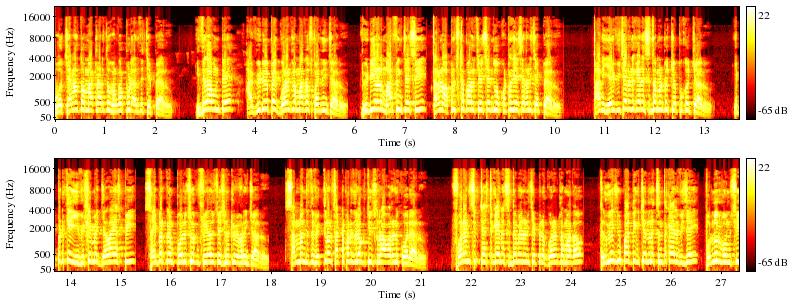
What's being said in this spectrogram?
ఓ ఛానల్తో మాట్లాడుతూ వంగల్పూడి అనిత చెప్పారు. ఇదిలా ఉంటే ఆ వీడియోపై గోరంట్ల మాధవ్ స్పందించారు. వీడియోలను మార్ఫింగ్ చేసి తనను అప్రతిష్ట పాలు చేసేందుకు కుట్ర చేశారని చెప్పారు. తాను ఏ విచారణకైనా సిద్ధమంటూ చెప్పుకొచ్చారు. ఇప్పటికే ఈ విషయమై జిల్లా ఎస్పీ సైబర్ క్రైమ్ పోలీసులకు ఫిర్యాదు చేసినట్లు వివరించారు. సంబంధిత వ్యక్తులను చట్ట పరిధిలోకి తీసుకురావాలని కోరారు. ఫోరెన్సిక్ టెస్ట్ కైనా సిద్ధమేనని చెప్పిన గోరంట్ల మాధవ్ తెలుగుదేశం పార్టీకి చెందిన చింతకాయల విజయ్ పొన్నూరు వంశీ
